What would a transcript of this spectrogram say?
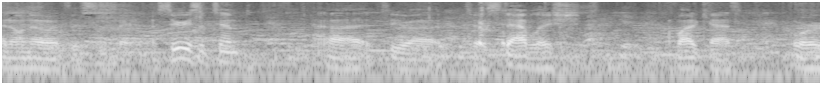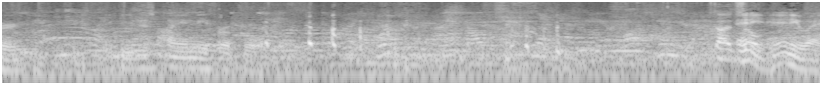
I don't know if this is a, a serious attempt uh, to uh, to establish a podcast, or you're just playing me for a fool. Uh, so- Any, anyway,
